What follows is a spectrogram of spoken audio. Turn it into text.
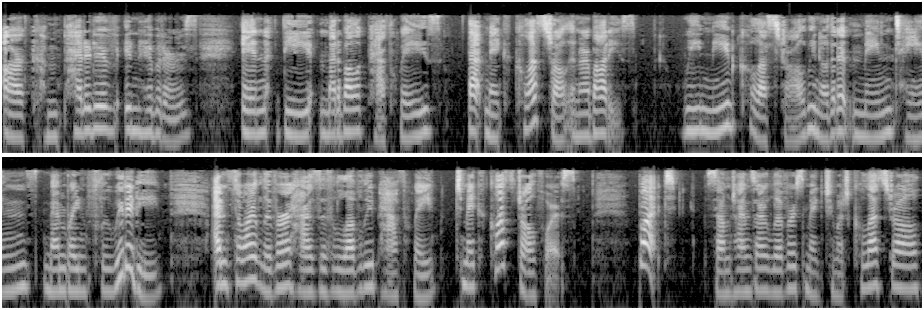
are competitive inhibitors in the metabolic pathways that make cholesterol in our bodies we need cholesterol. We know that it maintains membrane fluidity. And so our liver has this lovely pathway to make cholesterol for us. But sometimes our livers make too much cholesterol.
